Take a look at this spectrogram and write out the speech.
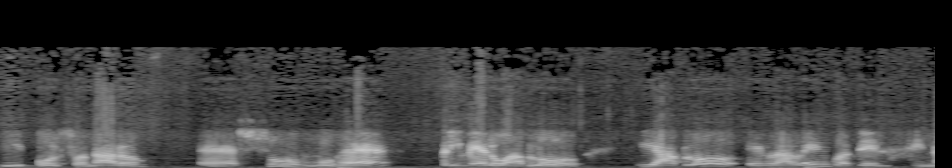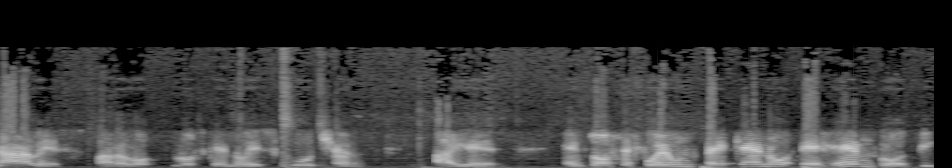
y Bolsonaro, eh, su mujer, primero habló y habló en la lengua del finales para lo- los que no escuchan ayer. Entonces fue un pequeño ejemplo de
